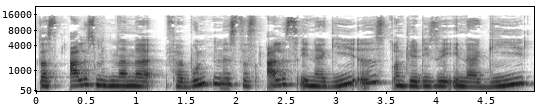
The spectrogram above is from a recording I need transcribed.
dass alles miteinander verbunden ist, dass alles Energie ist und wir diese Energie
